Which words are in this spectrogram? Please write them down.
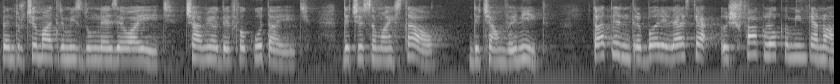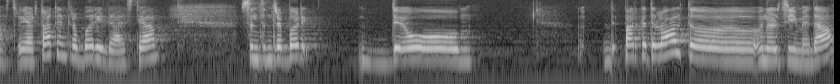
pentru ce m-a trimis Dumnezeu aici? Ce am eu de făcut aici? De ce să mai stau? De ce am venit? Toate întrebările astea își fac loc în mintea noastră, iar toate întrebările astea sunt întrebări de o... de- parcă de la o altă înălțime, da?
